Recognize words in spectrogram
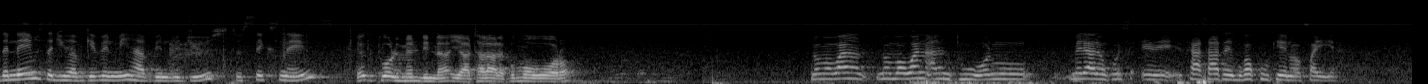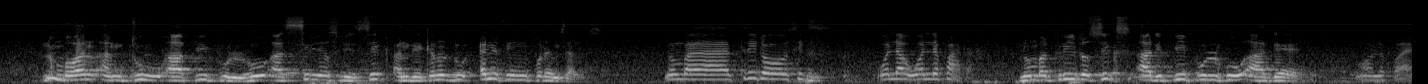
the names that you have given me have been reduced to six names. ek tol men dinna ya talale fo woro number one number one and two wol medalon ko eh, sa sa tan bu ka ku fayya Number one and two are people who are seriously sick and they cannot do anything for themselves. number three to six wala wala fata Number three to six are the people who are dead. wala fay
